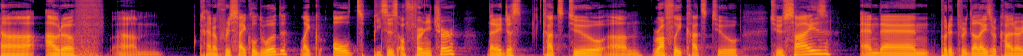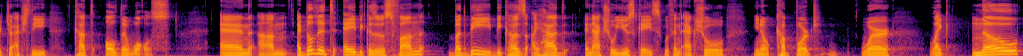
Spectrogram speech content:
uh, out of um, kind of recycled wood, like old pieces of furniture that I just cut to um, roughly cut to to size, and then put it through the laser cutter to actually cut all the walls. And um, I built it a because it was fun, but b because I had an actual use case with an actual you know cupboard where like no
